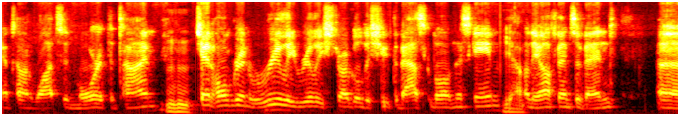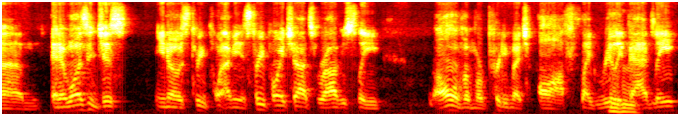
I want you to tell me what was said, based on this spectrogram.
Anton Watson more at the time. Mm-hmm. Chet Holmgren really really struggled to shoot the basketball in this game yeah. on the offensive end, um, and it wasn't just you know his three point. I mean his three point shots were obviously all of them were pretty much off, like really mm-hmm. badly.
